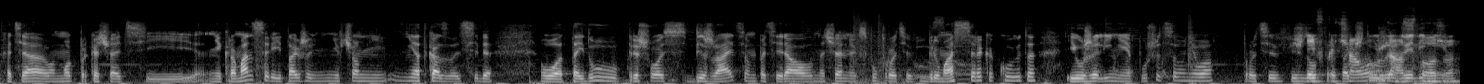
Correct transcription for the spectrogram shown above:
хотя он мог прокачать и некромансери, и также ни в чем не, не отказывать себе. Вот, Тайду пришлось бежать, он потерял начальную экспу против Брюмастера какую-то, и уже линия пушится у него против И Вичдоктора, так что уже две линии. тоже.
